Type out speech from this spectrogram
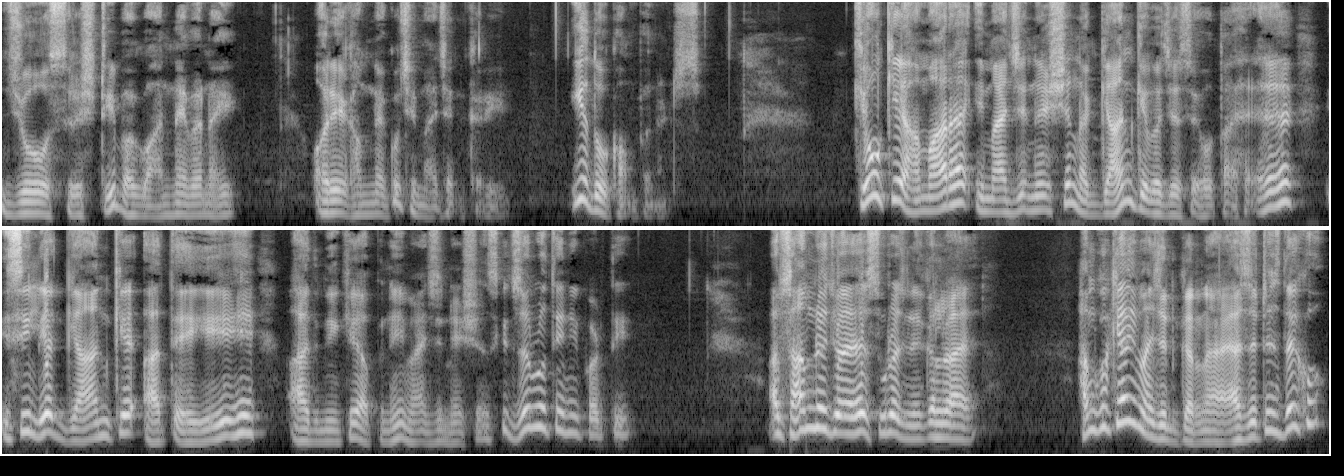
जो सृष्टि भगवान ने बनाई, और एक हमने कुछ इमेजिन करी। ये दो कंपोनेंट्स क्योंकि हमारा इमेजिनेशन अज्ञान की वजह से होता है, इसीलिए ज्ञान के आते ही आदमी के अपने इमेजिनेशन की ज़रूरत ही नहीं पड़ती। अब सामने जो है, सूरज निकल रहा है। हमको क्या इमेजिन करना है? एज इट इज़ देखो।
